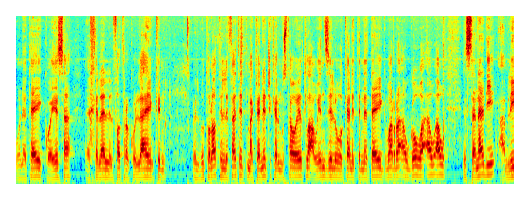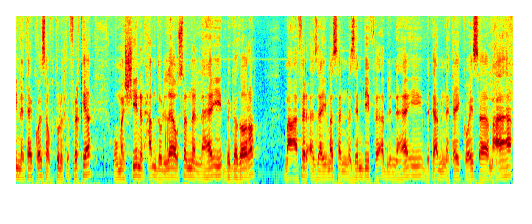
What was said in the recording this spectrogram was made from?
ونتائج كويسة خلال الفترة كلها. يمكن البطولات اللي فاتت ما كانتش كان المستوى يطلع وينزل وكانت النتائج بره أو جوه أو أو السنة دي عاملين نتائج كويسة في بطولة إفريقيا. وماشيين الحمد لله وصلنا للنهائي بجدارة مع فرقة زي مثلا مازيمبي في قبل النهائي بتعمل نتائج كويسة معاها.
